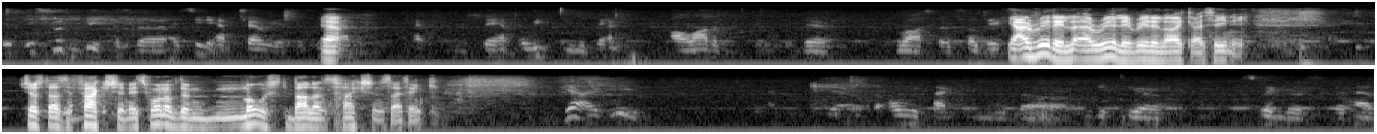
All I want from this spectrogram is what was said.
They, they shouldn't be because the Iceni have chariots. They Yeah. Have, they have elite units. They have a lot of their roster. So they Yeah, I really, I really, really like Iceni. Just as a faction, it's one of the most balanced factions, I think. Yeah, I agree. They're the only faction with the mid-tier slingers that have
